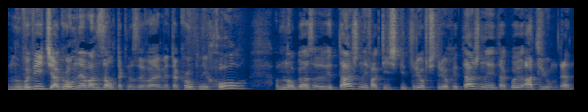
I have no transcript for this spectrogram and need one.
Ну, вы видите огромный аванзал, так называемый. Это крупный холл, многоэтажный, фактически трех-четырехэтажный такой атриум, да?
